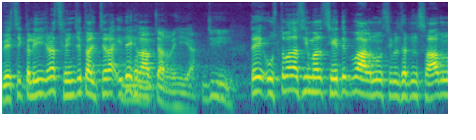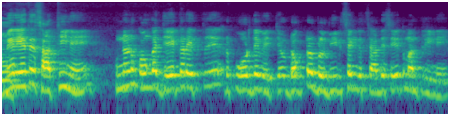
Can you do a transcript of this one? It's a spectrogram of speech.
ਬੇਸਿਕਲੀ ਜਿਹੜਾ ਸਰਿੰਜ ਕਲਚਰ ਆ ਇਹਦੇ ਖਿਲਾਫ ਚੱਲ ਰਹੀ ਆ। ਜੀ। ਤੇ ਉਸ ਤੋਂ ਬਾਅਦ ਅਸੀਂ ਮਤਲਬ ਸਿਹਤ ਵਿਭਾਗ ਨੂੰ ਸਿਵਲ ਸਰਜਨ ਸਾਹਿਬ ਨੂੰ ਮੇਰੇ ਇਹ ਤੇ ਸਾਥੀ ਨੇ। ਉਹਨਾਂ ਨੂੰ ਕਹੂੰਗਾ, ਜੇਕਰ ਇੱਥੇ ਰਿਪੋਰਟ ਦੇ ਵਿੱਚ ਡਾਕਟਰ ਬਲਬੀਰ ਸਿੰਘ, ਸਾਡੇ ਸਿਹਤ ਮੰਤਰੀ ਨੇ,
